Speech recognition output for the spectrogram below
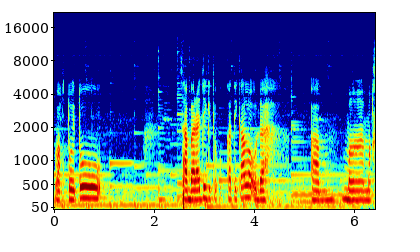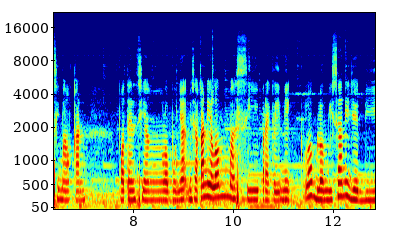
Waktu itu sabar aja gitu. Ketika lo udah um, memaksimalkan potensi yang lo punya. Misalkan nih lo masih preklinik lo belum bisa nih jadi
